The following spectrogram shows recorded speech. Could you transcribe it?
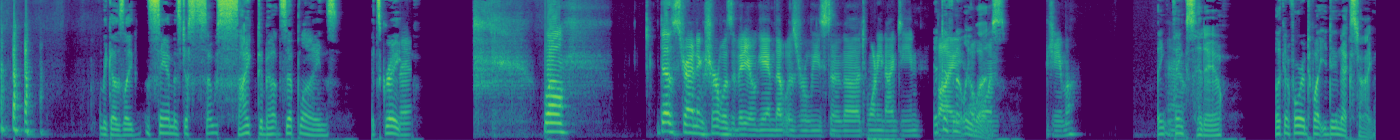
because like Sam is just so psyched about zip lines. It's great. Man. Well death stranding sure was a video game that was released in uh, 2019 It by definitely was. kojima Thank, Yeah. Thanks, Hideo. Looking forward to what you do next time.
